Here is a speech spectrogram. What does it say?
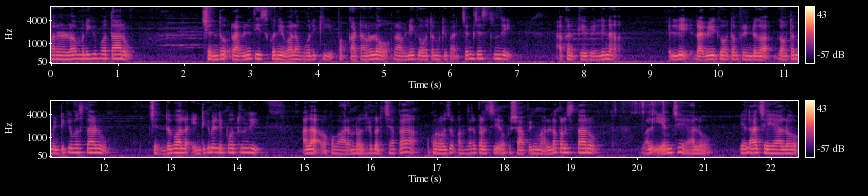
పనులలో మునిగిపోతారు. చందు రవిని తీసుకుని వాళ్ళ ఊరికి పక్క టౌన్లో రవిని గౌతమ్కి పరిచయం చేస్తుంది. అక్కడికి వెళ్ళిన వెళ్ళి రవి గౌతమ్ ఫ్రెండ్గా గౌతమ్ ఇంటికి వస్తాడు. చందు వాళ్ళ ఇంటికి వెళ్ళిపోతుంది. అలా ఒక వారం రోజులు గడిచాక ఒకరోజు అందరూ కలిసి ఒక షాపింగ్ మాల్లో కలుస్తారు. వాళ్ళు ఏం చేయాలో ఎలా చేయాలో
